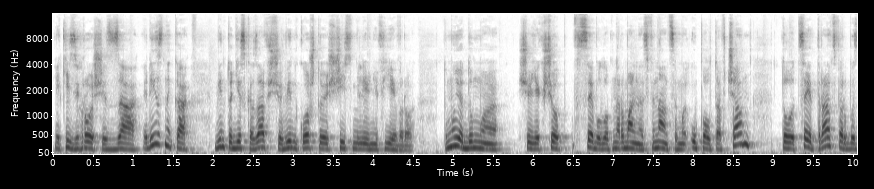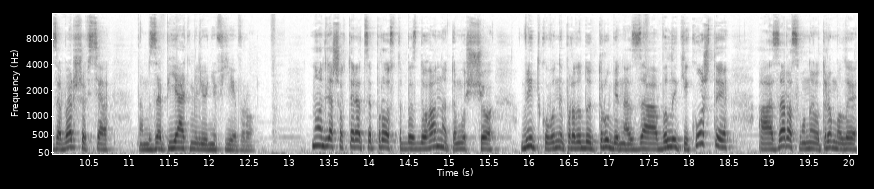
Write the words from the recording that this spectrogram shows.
якісь гроші за різника, він тоді сказав, що він коштує 6 мільйонів євро. Тому я думаю, що якщо б все було б нормально з фінансами у полтавчан, то цей трансфер би завершився там за 5 мільйонів євро. Ну а для Шахтаря це просто бездоганно, тому що влітку вони продадуть Трубіна за великі кошти, а зараз вони отримали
